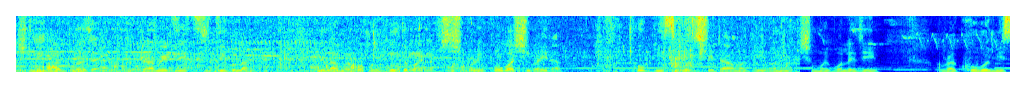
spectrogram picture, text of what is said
আসলে এগুলো ঘোরা যায় গ্রামের যে স্মৃতিগুলো এগুলো আমরা কখনো বলতে পারি না। বিশেষ করে প্রবাসী ভাইরা খুব মিস করছি এটা আমাকে। অনেক সময় বলে যে আমরা খুবই মিস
